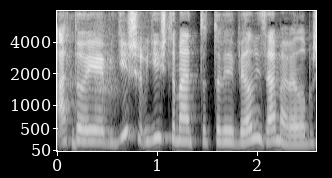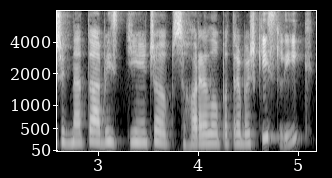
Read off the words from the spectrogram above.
A to je, vidíš, vidíš to, má, to, to je veľmi zaujímavé, lebo však na to, aby ti niečo zhorelo, potrebuješ kyslík.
